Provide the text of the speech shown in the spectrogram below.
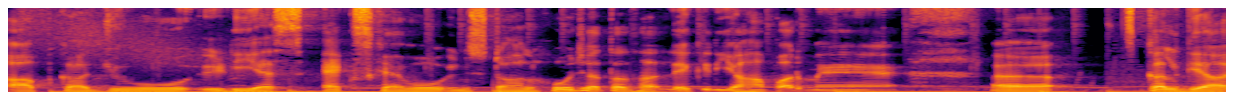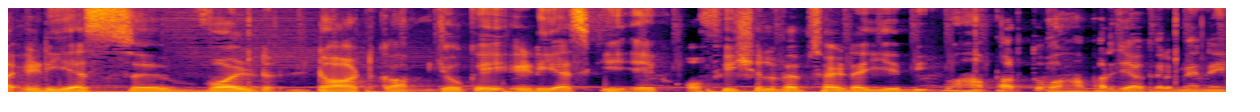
आपका जो ई डी एक्स है, वो इंस्टॉल हो जाता था, लेकिन यहाँ पर मैं कल गया E D S world dot com जो कि ई डी एस की एक ऑफिशियल वेबसाइट है, ये भी वहाँ पर तो वहाँ पर जाकर मैंने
